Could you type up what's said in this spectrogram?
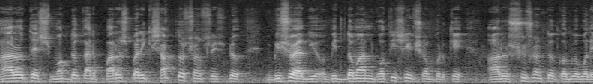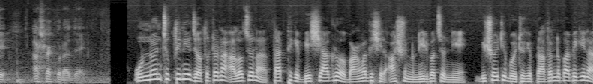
ভারতের মধ্যকার পারস্পরিক স্বার্থ সংশ্লিষ্ট বিষয়াদি ও বিদ্যমান গতিশীল সম্পর্কে আরও সুসংহত করবে বলে আশা করা যায়। উন্নয়ন চুক্তি নিয়ে যতটা না আলোচনা, তার থেকে বেশি আগ্রহ বাংলাদেশের আসন্ন নির্বাচন নিয়ে। বিষয়টি বৈঠকে প্রাধান্য পাবে কিনা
